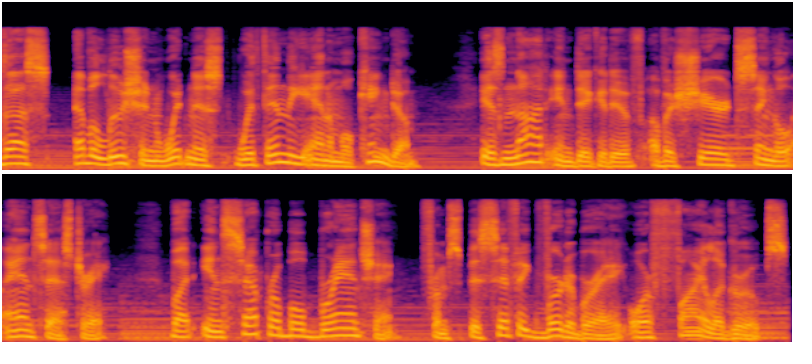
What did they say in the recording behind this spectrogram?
Thus, evolution witnessed within the animal kingdom is not indicative of a shared single ancestry, but inseparable branching from specific vertebrae or phyla groups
